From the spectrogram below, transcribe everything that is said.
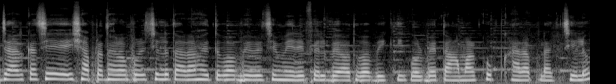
যার কাছে এই সাপটা ধরা পড়েছিল, তারা হয়তো বা ভেবেছে মেরে ফেলবে অথবা বিক্রি করবে, তা আমার খুব খারাপ লাগছিল।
